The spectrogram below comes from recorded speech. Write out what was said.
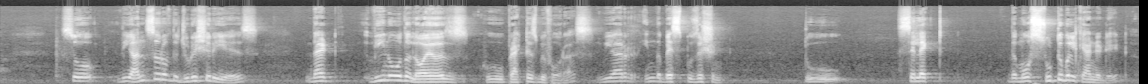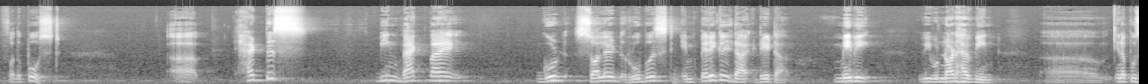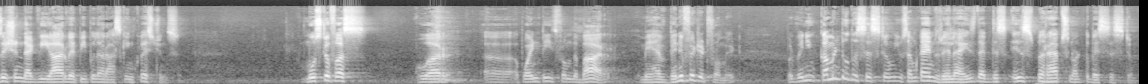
So the answer of the judiciary is that we know the lawyers who practice before us, we are in the best position to select the most suitable candidate for the post. Uh, had this been backed by good, solid, robust empirical da- data, maybe we would not have been uh, in a position that we are where people are asking questions. Most of us who are appointees from the bar may have benefited from it, But when you come into the system, you sometimes realize that this is perhaps not the best system.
